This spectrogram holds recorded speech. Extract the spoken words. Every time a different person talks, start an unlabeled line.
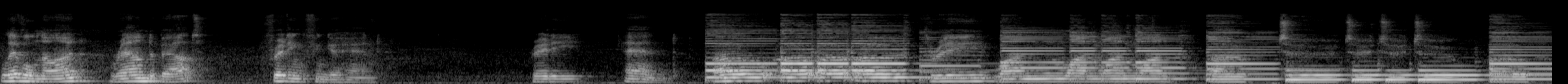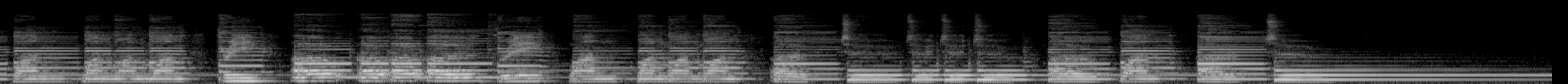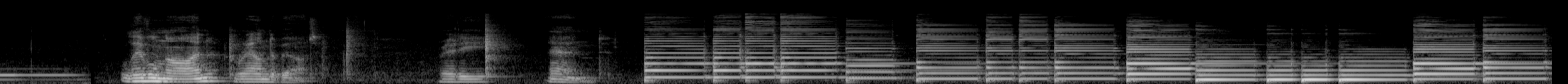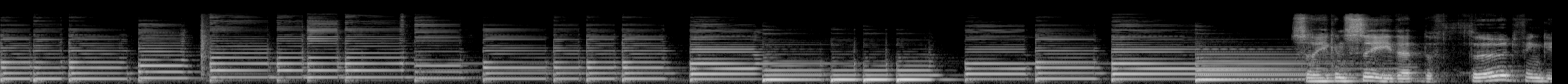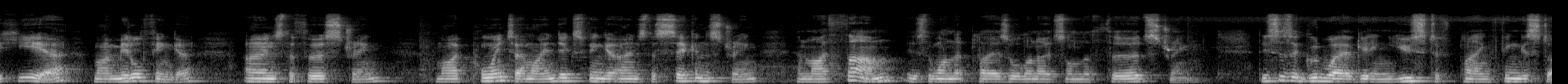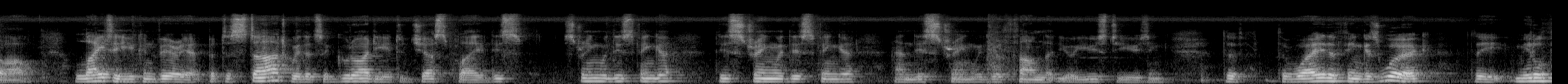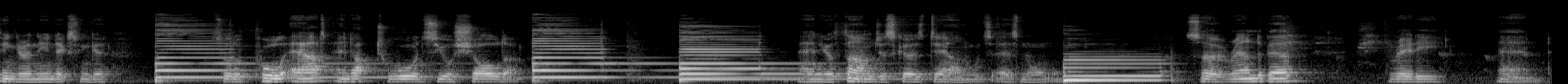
Level 9, roundabout, fretting finger hand. Ready, and. Oh, oh, oh, oh, three, one, one, one, one, oh, two, two, two, two, oh, one, one, one, one, three, oh, oh, oh, oh, three, one, one, one, one, Level 9, roundabout. Ready, and. So you can see that the third finger here, my middle finger, owns the first string. My pointer, my index finger, owns the second string. And my thumb is the one that plays all the notes on the third string. This is a good way of getting used to playing fingerstyle. Later you can vary it, but to start with it's a good idea to just play this string with this finger, this string with this finger, and this string with your thumb that you're used to using. The, the way the fingers work, the middle finger and the index finger sort of pull out and up towards your shoulder. And your thumb just goes downwards as normal. So roundabout, ready, and.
